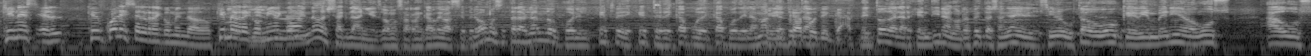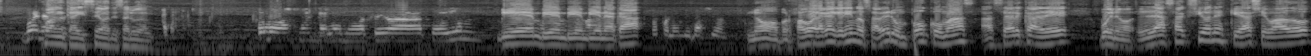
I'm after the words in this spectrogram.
¿Quién es el, qué- ¿Cuál es el recomendado? ¿Qué me recomienda? El recomendado es Jack Daniels, vamos a arrancar de base, pero vamos a estar hablando con el jefe de jefes de capo de capo de la mafia tuta capo de capo. de toda la Argentina con respecto a Jack Daniels, el señor Gustavo Bouque. Bienvenido, Gus, Agus, Buenas. Juanca y Seba te saludan. ¿Cómo va? ¿Cómo se va? ¿Todo bien? Bien, bien, bien, bien acá. Gracias por la invitación. No, por favor, acá queriendo saber un poco más acerca de, bueno, las acciones que ha llevado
